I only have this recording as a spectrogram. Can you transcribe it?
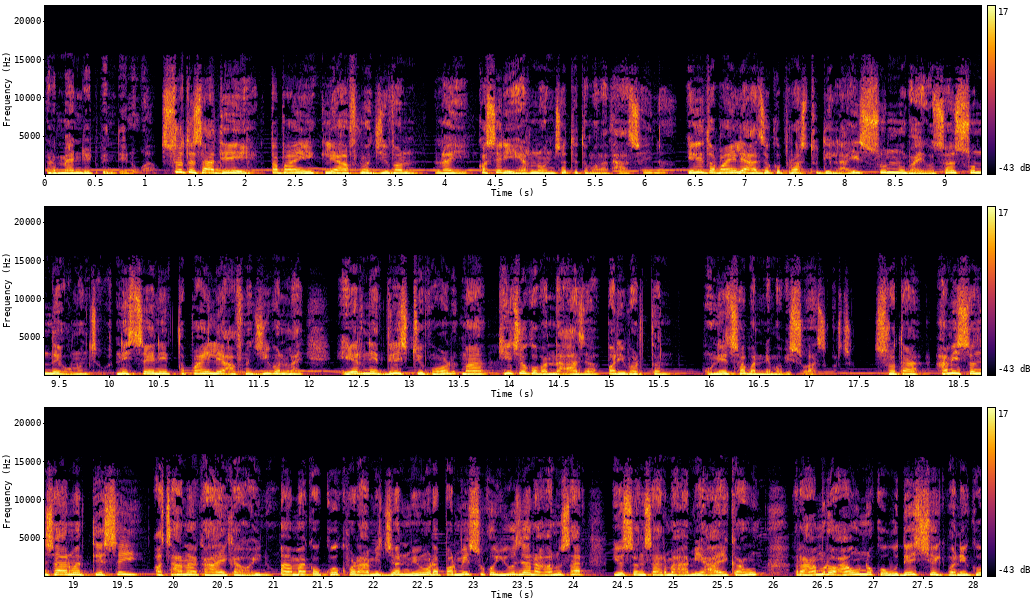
एउटा म्यान्डेट पनि दिनुभयो। श्रोत साथी तपाईँले आफ्नो जीवनलाई कसरी हेर्नुहुन्छ त्यो त मलाई थाहा छैन। यदि तपाईँले आजको प्रस्तुतिलाई सुन्नु भएको छ सुन्दै हुनुहुन्छ निश्चय नै तपाईँले आफ्नो जीवनलाई हेर्ने दृष्टिकोणमा हिजोको भन्दा आज परिवर्तन हुनेछ भन्ने म विश्वास गर्छु। श्रोता हामी संसारमा त्यसै अचानक आएका होइनौँ। आमाको कोखबाट हामी जन्म्यौँ एउटा परमेश्वरको योजना अनुसार यो संसारमा हामी आएका हौ र हाम्रो आउनुको उद्देश्य भनेको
